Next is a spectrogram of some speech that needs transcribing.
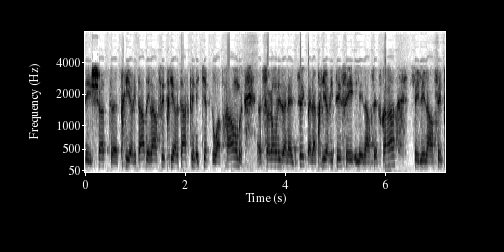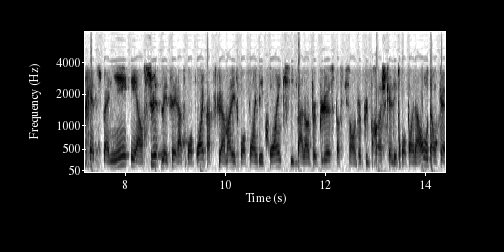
des shots prioritaires, des lancers prioritaires qu'une équipe doit prendre selon les analytiques, ben la priorité c'est les lancers francs, c'est les lancers près du panier et ensuite les tirs à trois points, particulièrement les trois points des coins qui valent un peu plus parce qu'ils sont un peu plus proches que les trois points d'en haut. Donc, euh,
